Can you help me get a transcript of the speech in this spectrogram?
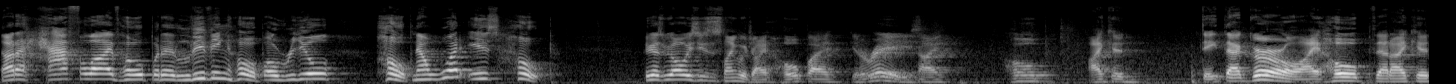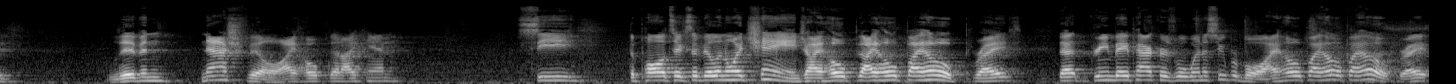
not a half alive hope, but a living hope, a real hope. Now, what is hope? Because we always use this language I hope I get a raise. I hope I could date that girl. I hope that I could live in Nashville. I hope that I can see the politics of Illinois change. I hope, I hope, I hope, right? That Green Bay Packers will win a Super Bowl. I hope, I hope, I hope, right?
